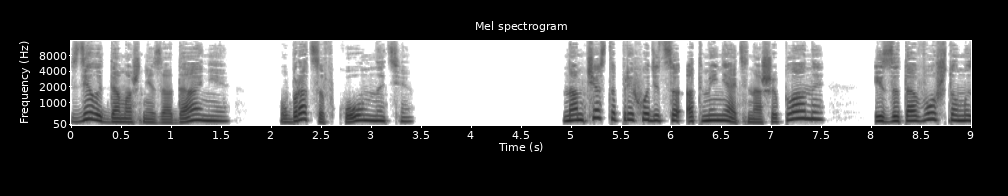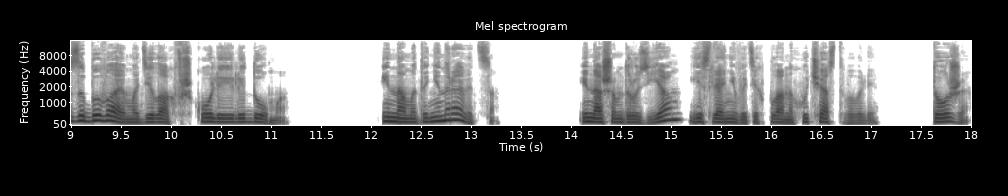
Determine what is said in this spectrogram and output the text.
Сделать домашнее задание, убраться в комнате. Нам часто приходится отменять наши планы из-за того, что мы забываем о делах в школе или дома. И нам это не нравится. И нашим друзьям, если они в этих планах участвовали, тоже.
